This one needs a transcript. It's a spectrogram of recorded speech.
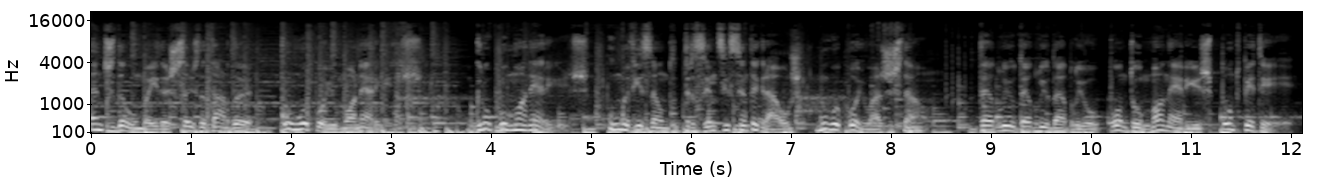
antes da uma e das seis da tarde, com o apoio Moneris. Grupo Moneris, uma visão de 360 graus no apoio à gestão. www.moneris.pt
